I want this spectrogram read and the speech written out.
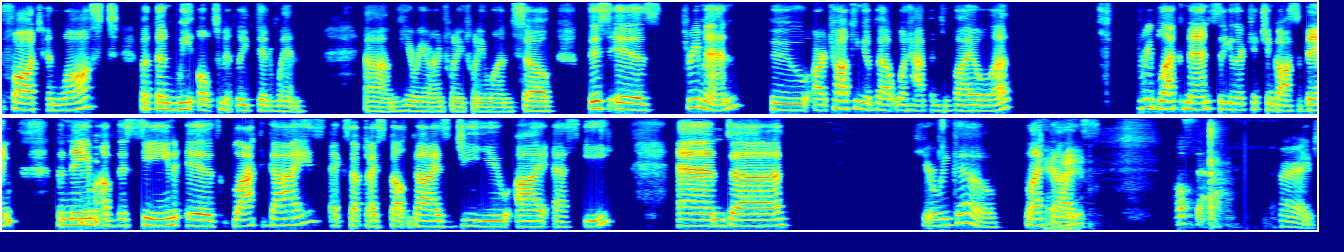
fought and lost, but then we ultimately did win. Um, here we are in 2021. So this is three men who are talking about what happened to Viola. Three black men sitting in their kitchen gossiping. The name of this scene is Black Guys, except I spelt guys G U I S E. And uh, here we go. Black Can't Guys. All set. All right.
